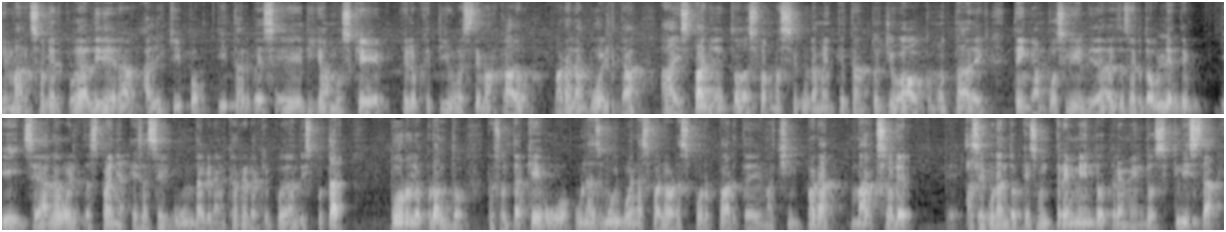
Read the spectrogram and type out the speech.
que Marc Soler pueda liderar al equipo y tal vez eh, digamos que el objetivo esté marcado para la vuelta a España. De todas formas, seguramente tanto Joao como Tadek tengan posibilidades de hacer doblete y sea la vuelta a España esa segunda gran carrera que puedan disputar. Por lo pronto, resulta que hubo unas muy buenas palabras por parte de Machín para Marc Soler, eh, asegurando que es un tremendo, tremendo ciclista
